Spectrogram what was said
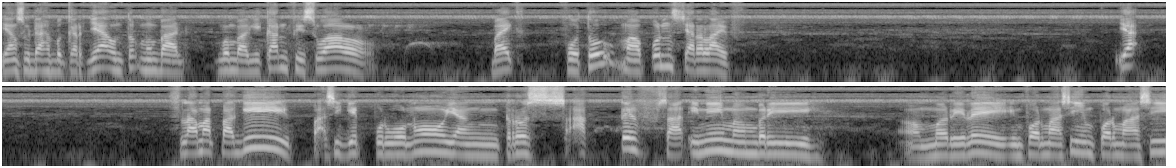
yang sudah bekerja untuk membagikan visual baik foto maupun secara live. Ya, selamat pagi Pak Sigit Purwono yang terus aktif saat ini memberi eh, merilai informasi-informasi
